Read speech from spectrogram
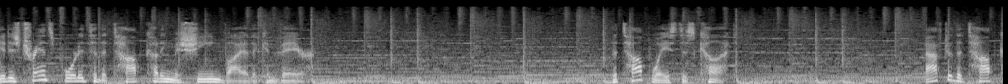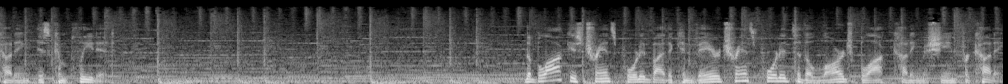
It is transported to the top cutting machine via the conveyor. The top waste is cut. After the top cutting is completed, The block is transported by the conveyor transported to the large block cutting machine for cutting.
